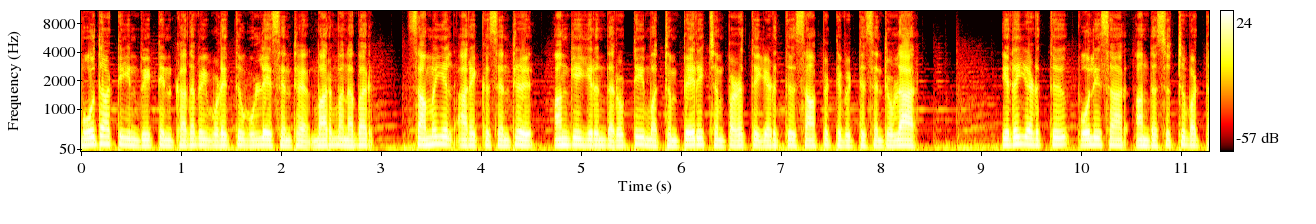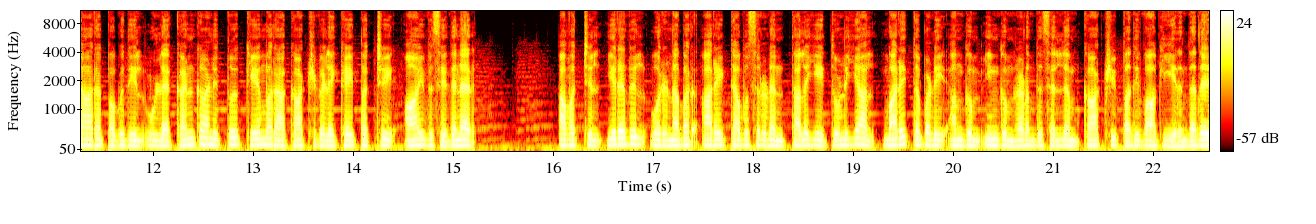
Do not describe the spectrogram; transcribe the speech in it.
மூதாட்டியின் வீட்டின் கதவை உடைத்து உள்ளே சென்ற மர்ம நபர் சமையல் அறைக்கு சென்று அங்கே இருந்த ரொட்டி மற்றும் பேரீச்சம் பழத்தை எடுத்து சாப்பிட்டுவிட்டு சென்றுள்ளார். இதையடுத்து போலீசார் அந்த சுற்றுவட்டார பகுதியில் உள்ள கண்காணிப்பு கேமரா காட்சிகளை கைப்பற்றி ஆய்வு செய்தனர். அவற்றில் இரவில் ஒரு நபர் அரை டவசருடன் தலையை துணியால் மறைத்தபடி அங்கும் இங்கும் நடந்து செல்லும் காட்சி பதிவாகியிருந்தது.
